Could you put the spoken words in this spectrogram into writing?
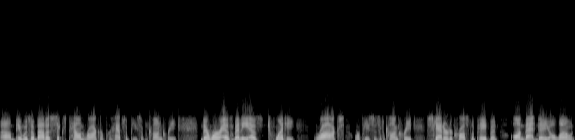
um, it was about a six pound rock or perhaps a piece of concrete. There were as many as 20 rocks or pieces of concrete scattered across the pavement on that day alone.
